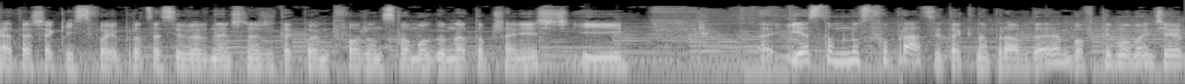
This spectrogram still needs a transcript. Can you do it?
Ja też jakieś swoje procesy wewnętrzne, że tak powiem, tworząc to, mogłem na to przenieść i jest to mnóstwo pracy tak naprawdę, bo w tym momencie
